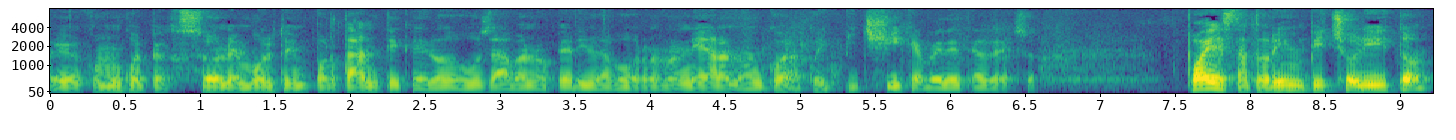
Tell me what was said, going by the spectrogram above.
eh, comunque persone molto importanti che lo usavano per il lavoro, non erano ancora quei PC che vedete adesso. Poi è stato rimpicciolito,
